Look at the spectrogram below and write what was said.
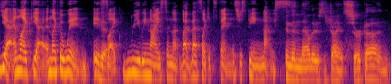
Yeah, and like yeah, and like the Wynn is Yeah. like really nice, and that, that that's like its thing. It's just being nice. And then now there's giant Circa, and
